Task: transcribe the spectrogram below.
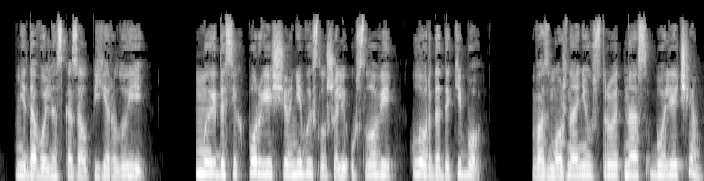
– недовольно сказал Пьер Луи. «Мы до сих пор еще не выслушали условий лорда де Кибо. Возможно, они устроят нас более чем».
